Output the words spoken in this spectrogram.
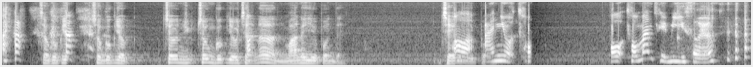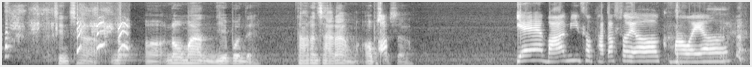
전국 여, 전국 여, 전, 전국 여자는 많이 예쁜데. 제일 어 예뻐. 아니요 저 어, 저만 재미있어요. 진짜 너, 어, 너만 예쁜데 다른 사람 없었어. 예, 마음이 저 받았어요. 고마워요.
